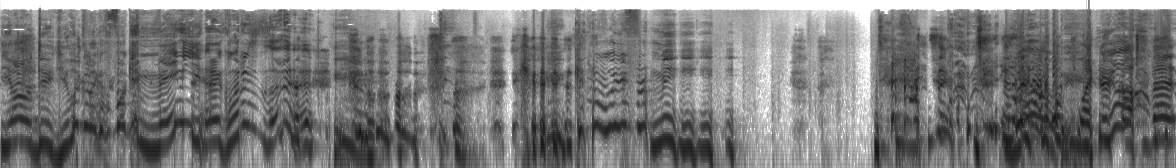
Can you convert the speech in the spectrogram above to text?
Yo, dude, you look like a fucking maniac. What is that? Get away from me. Is there, is there no player Yo. combat?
